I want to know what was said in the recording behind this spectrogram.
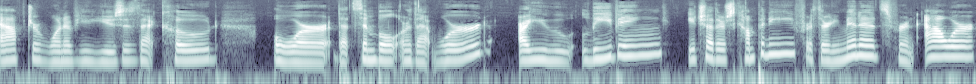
after one of you uses that code or that symbol or that word. Are you leaving each other's company for 30 minutes, for an hour,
